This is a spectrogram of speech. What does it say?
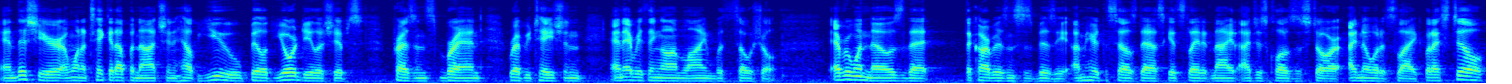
And this year, I want to take it up a notch and help you build your dealership's presence, brand, reputation, and everything online with social. Everyone knows that the car business is busy. I'm here at the sales desk. It's late at night. I just closed the store. I know what it's like, but I still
